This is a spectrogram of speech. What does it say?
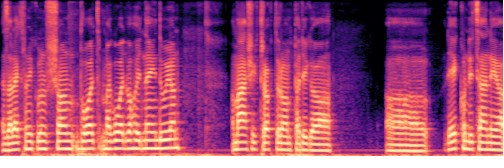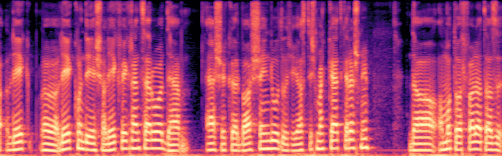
ez elektronikusan volt megoldva, hogy ne induljon. A másik traktoron pedig a, a a lég, a légkondi és a légfékrendszer volt, de első körben az se indult, úgyhogy azt is meg kellett keresni. De a, a motor feladat az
